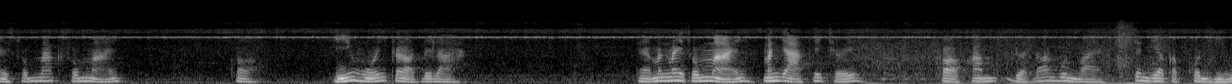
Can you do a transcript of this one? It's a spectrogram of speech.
ให้สมมากสมหมาย ก็หิวโหยตลอดเวลา แต่มันไม่สมหมาย มันอยากเฉยๆก่อความเดือดร้อนวุ่นวาย เช่นเดียวกับคนหิว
